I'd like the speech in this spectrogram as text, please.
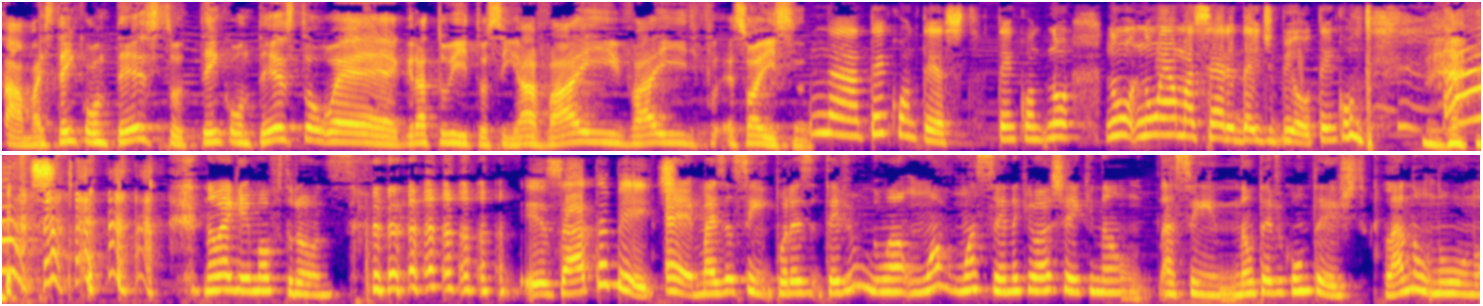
Tá, mas tem contexto? Tem contexto ou é gratuito, assim? Ah, vai, vai, é só isso? Não, tem contexto. Tem con... não, não, não é uma série da HBO, tem contexto. não é Game of Thrones. Exatamente. É, mas assim, por exemplo, teve uma, uma, uma, cena que eu achei que não, assim, não teve contexto. Lá no, no, no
